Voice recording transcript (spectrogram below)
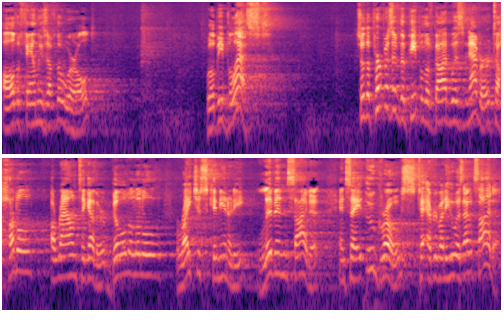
all the families of the world will be blessed. So, the purpose of the people of God was never to huddle around together, build a little righteous community, live inside it, and say, ooh, gross, to everybody who was outside it.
